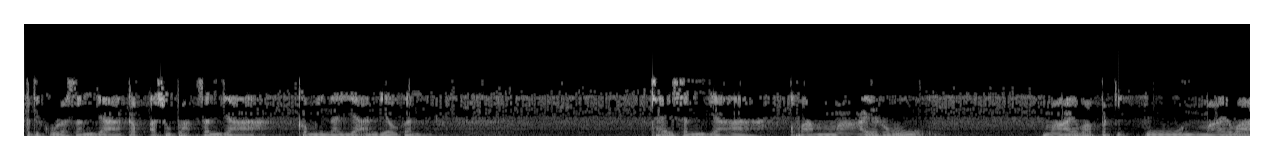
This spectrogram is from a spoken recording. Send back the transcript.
ปฏิกูลสัญญากับอสุภสัญญา ก็มีนัยยะอันเดียวกัน ใช้สัญญา ความหมายรู้ หมายว่าปฏิกูล หมายว่า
